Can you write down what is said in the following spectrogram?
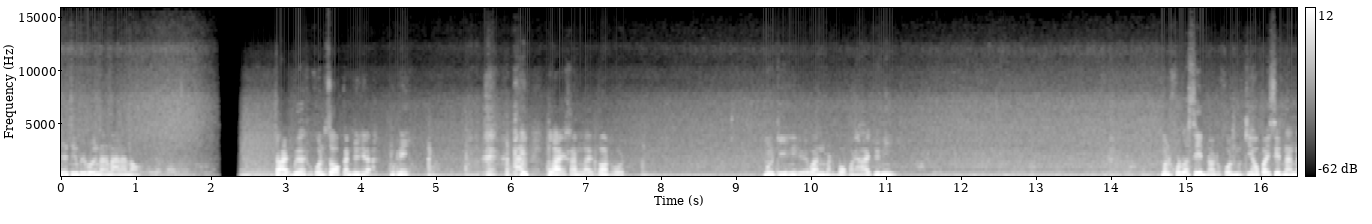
เดี๋ยวจึงไปเบิ่งด้านหน้านั่นเนาะจ่ายเบื่อทุกคนซอกกันอยู่นี่แหละมื่อนี้หลายขั้นหลายตอนโทษเมื่อกี้นี่เอวันมันบอกมาถ่ายอยู่นี่ มันคนละเส้นเนาะทุกคนเมื่อกี้เขาไปเส้นนั้น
